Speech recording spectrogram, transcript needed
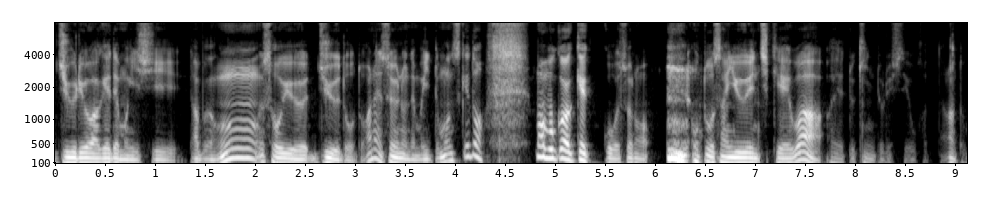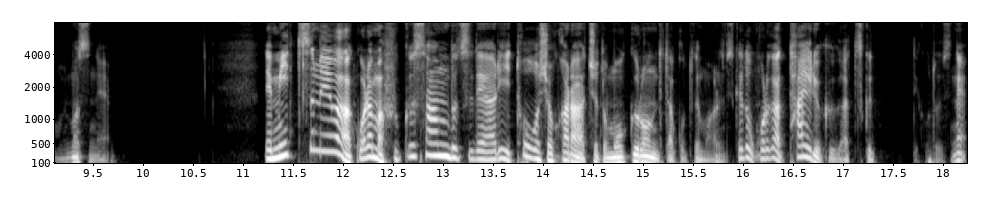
重量上げでもいいし、多分、そういう柔道とかね、そういうのでもいいと思うんですけど、まあ僕は結構その、お父さん遊園地系は、えっと、筋トレしてよかったなと思いますね。で、3つ目は、これはまあ副産物であり、当初からちょっと目論んでたことでもあるんですけど、これが体力がつくってことですね。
